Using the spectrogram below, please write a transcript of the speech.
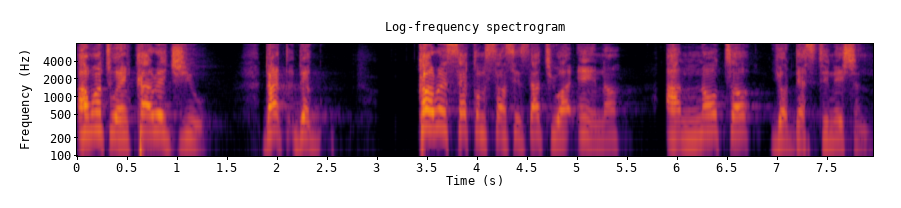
I want to encourage you that the current circumstances that you are in uh, are not uh, your destination.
